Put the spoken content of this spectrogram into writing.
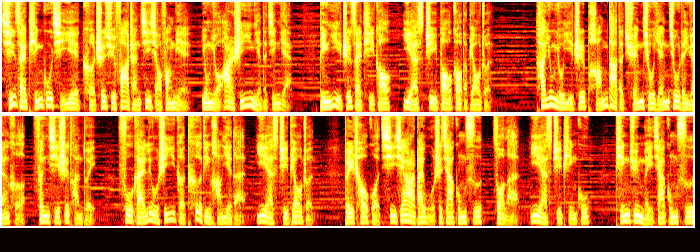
其在评估企业可持续发展绩效方面拥有二十一年的经验，并一直在提高 ESG 报告的标准。他拥有一支庞大的全球研究人员和分析师团队，覆盖六十一个特定行业的 ESG 标准，对超过七千二百五十家公司做了 ESG 评估，平均每家公司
